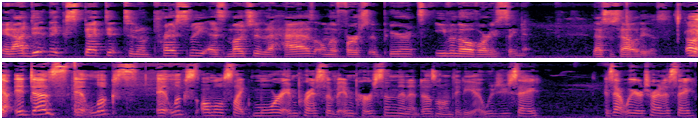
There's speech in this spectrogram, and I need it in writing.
and I didn't expect it to impress me as much as it has on the first appearance, even though I've already seen it. That's just how it is. All yeah, right. it does. It looks it looks almost like more impressive in person than it does on video. Would you say? Is that what you're trying to say?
